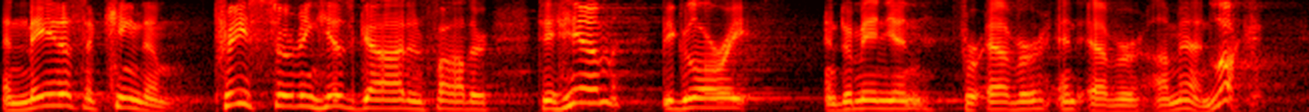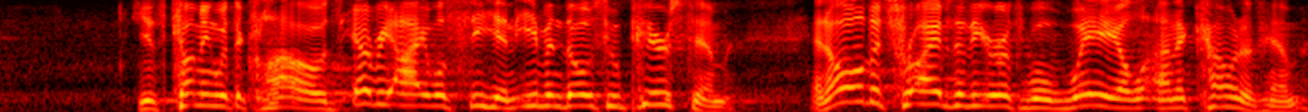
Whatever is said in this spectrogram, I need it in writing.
and made us a kingdom, priests serving his God and Father, to him be glory and dominion forever and ever. Amen. Look, he is coming with the clouds. Every eye will see him, even those who pierced him. And all the tribes of the earth will wail on account of him.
